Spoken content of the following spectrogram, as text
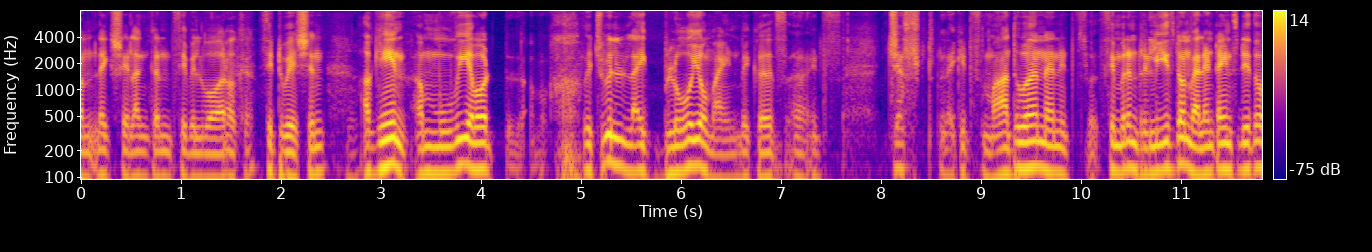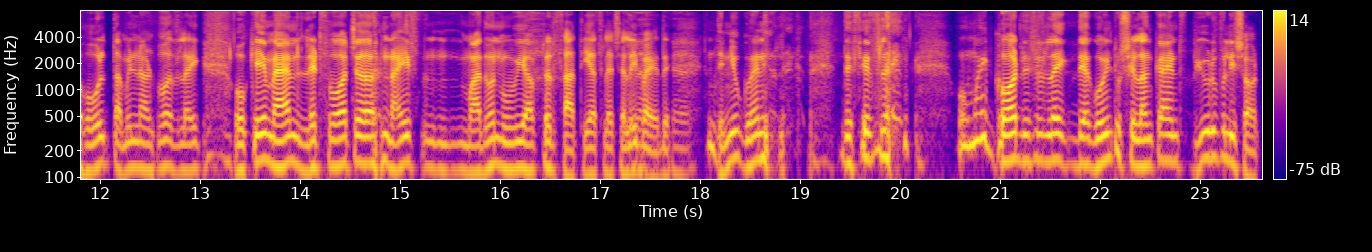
on like Sri Lankan civil war Okay. situation. Again, a movie about which will like blow your mind because uh, it's just like it's Madhavan and it's Simran released on Valentine's Day. The whole Tamil Nadu was like, okay, man, let's watch a nice Madhavan movie after Satya slash Alai Yeah, yeah. And then you go and you're like, this is like, oh my god, this is like they're going to Sri Lanka and it's beautifully shot.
